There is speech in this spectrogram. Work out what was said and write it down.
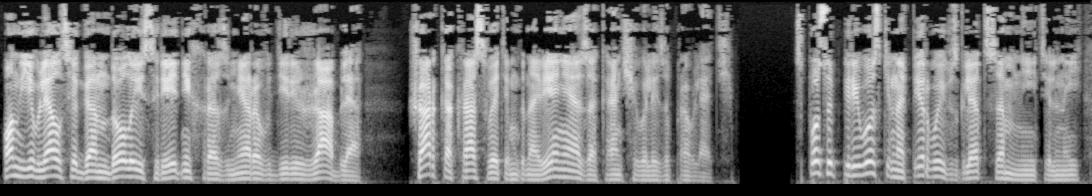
Он являлся гондолой средних размеров дирижабля. Шар как раз в эти мгновения заканчивали заправлять. Способ перевозки на первый взгляд сомнительный —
